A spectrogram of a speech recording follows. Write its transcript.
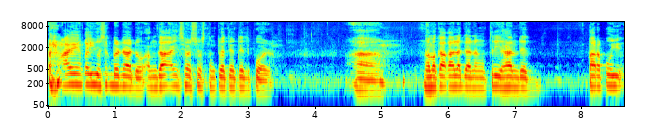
Ayon kay Yusek Bernardo, ang GAA insertions ng 2024 ah na magkakalaga ng 300 para po y-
